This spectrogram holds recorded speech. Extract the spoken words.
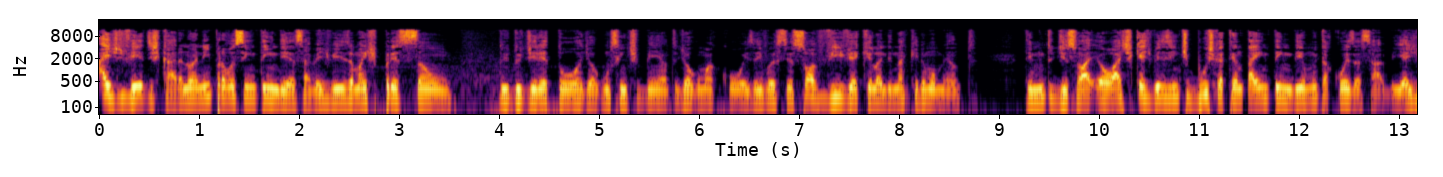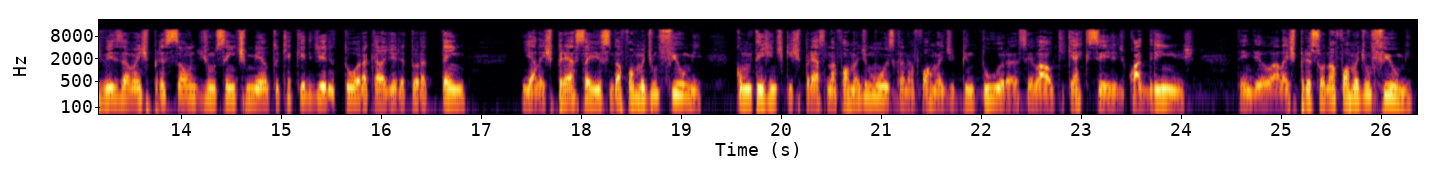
Às vezes, cara, não é nem para você entender, sabe? Às vezes é uma expressão do, do diretor, de algum sentimento, de alguma coisa, e você só vive aquilo ali naquele momento. Tem muito disso. Eu acho que às vezes a gente busca tentar entender muita coisa, sabe? E às vezes é uma expressão de um sentimento que aquele diretor, aquela diretora tem. E ela expressa isso da forma de um filme. Como tem gente que expressa na forma de música, na forma de pintura, sei lá, o que quer que seja, de quadrinhos. Entendeu? Ela expressou na forma de um filme.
